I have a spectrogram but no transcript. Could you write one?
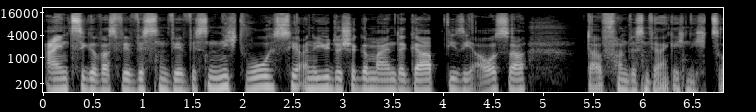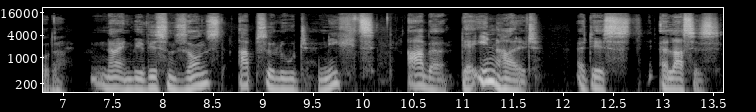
Einzige, was wir wissen. Wir wissen nicht, wo es hier eine jüdische Gemeinde gab, wie sie aussah. Davon wissen wir eigentlich nichts, oder? Nein, wir wissen sonst absolut nichts. Aber der Inhalt des Erlasses,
